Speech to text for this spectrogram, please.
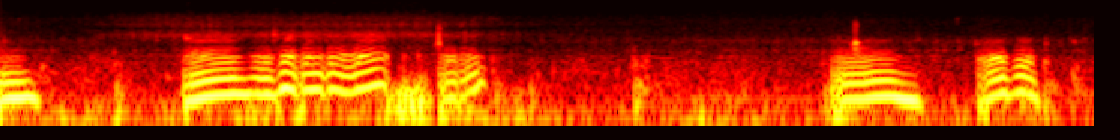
Hmm. Ah, saya kantor lah. Hmm. Ah.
